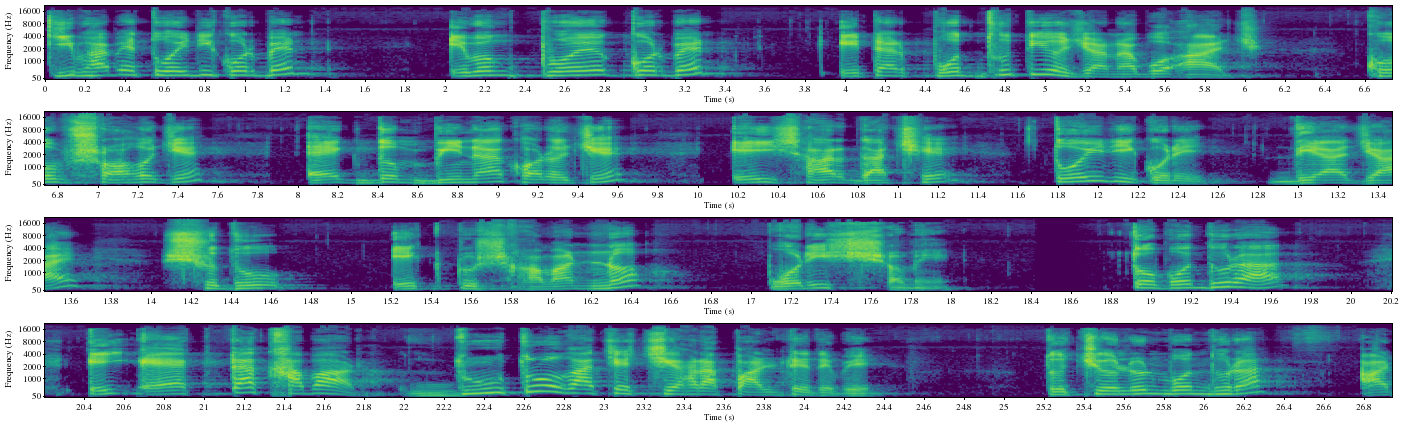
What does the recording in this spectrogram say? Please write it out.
কীভাবে তৈরি করবেন এবং প্রয়োগ করবেন, এটার পদ্ধতিও জানাব আজ। খুব সহজে, একদম বিনা খরচে এই সার গাছে তৈরি করে দেয়া যায়। শুধু একটু সামান্য পরিশ্রমে। তো বন্ধুরা, এই একটা খাবার দ্রুত গাছের চেহারা পাল্টে দেবে। তো চলুন বন্ধুরা, আর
